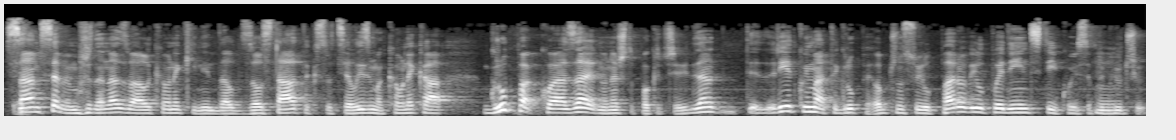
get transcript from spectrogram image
sam sebe možda nazva, ali kao neki da li zaostatak socijalizma, kao neka grupa koja zajedno nešto pokreće. Rijetko imate grupe, obično su ili parovi ili pojedinci ti koji se priključuju.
